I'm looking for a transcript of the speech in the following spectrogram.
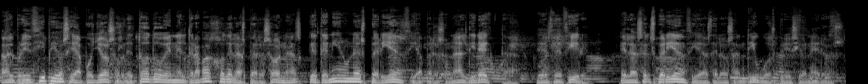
Al principio se apoyó sobre todo en el trabajo de las personas que tenían una experiencia personal directa, es decir, en las experiencias de los antiguos prisioneros.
